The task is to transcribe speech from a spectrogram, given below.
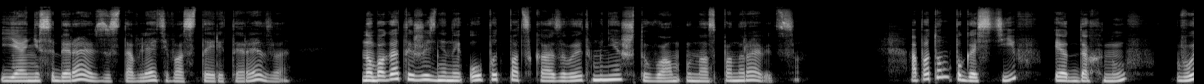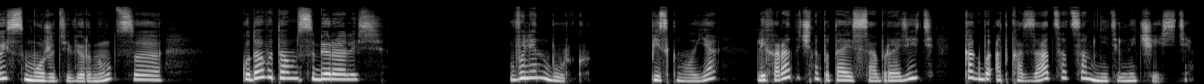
Я не собираюсь заставлять вас, Терри Тереза, но богатый жизненный опыт подсказывает мне, что вам у нас понравится. А потом, погостив и отдохнув, вы сможете вернуться... Куда вы там собирались? В Эленбург, пискнула я, лихорадочно пытаясь сообразить, как бы отказаться от сомнительной чести.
